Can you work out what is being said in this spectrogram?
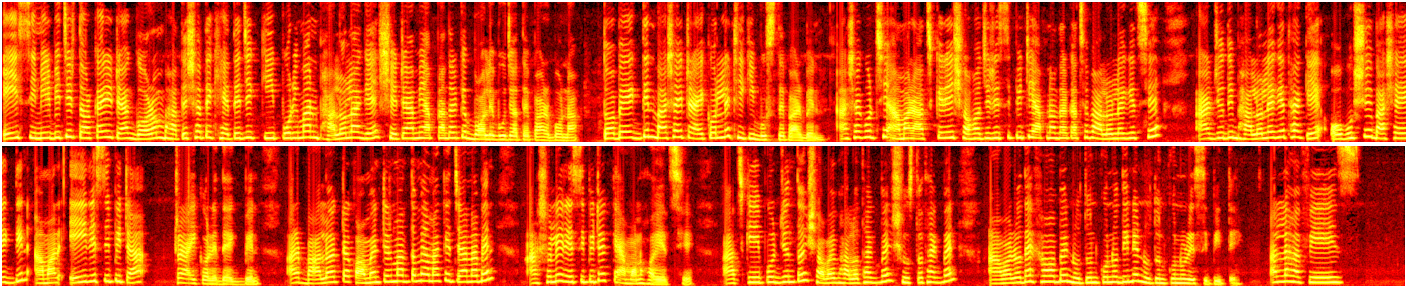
এই সিমির বিচির তরকারিটা গরম ভাতের সাথে খেতে যে কি পরিমাণ ভালো লাগে, সেটা আমি আপনাদেরকে বলে বোঝাতে পারব না। তবে একদিন বাসায় ট্রাই করলে ঠিকই বুঝতে পারবেন। আশা করছি আমার আজকের এই সহজ রেসিপিটি আপনাদের কাছে ভালো লেগেছে। আর যদি ভালো লেগে থাকে, অবশ্যই বাসায় একদিন আমার এই রেসিপিটা ট্রাই করে দেখবেন। আর ভালো একটা কমেন্টের মাধ্যমে আমাকে জানাবেন আসলে রেসিপিটা কেমন হয়েছে। আজকে এই পর্যন্তই, সবাই ভালো থাকবেন, সুস্থ থাকবেন। আবারও দেখা হবে নতুন কোনো দিনে নতুন কোনো রেসিপিতে আল্লাহ হাফিজ।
